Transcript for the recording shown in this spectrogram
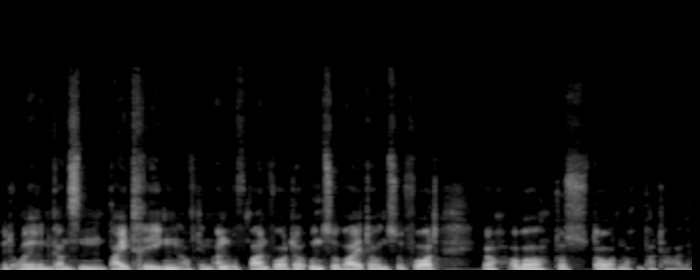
Mit euren ganzen Beiträgen auf dem Anrufbeantworter und so weiter und so fort. Ja, aber das dauert noch ein paar Tage.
